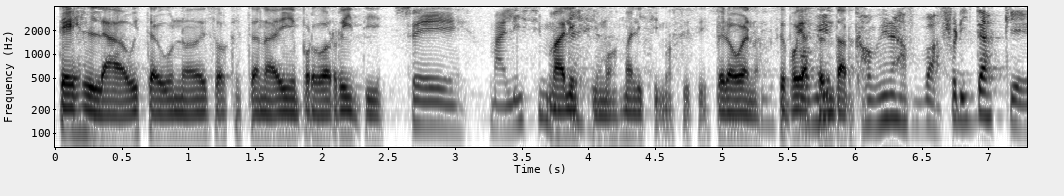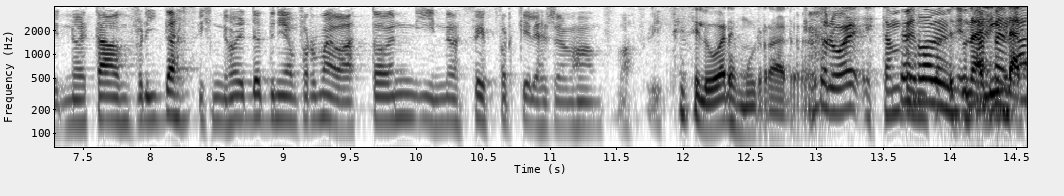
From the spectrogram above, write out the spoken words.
Tesla, o viste alguno de esos que están ahí por Gorriti. Sí, malísimo. Malísimos, malísimos, sí, sí. Pero bueno, se podía Comí- sentar. Comí unas papas fritas que no estaban fritas y no, no tenían forma de bastón y no sé por qué las llamaban papas fritas. Sí, ese lugar es muy raro. Esos lugares están Es pensados. Es una están linda pensando.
